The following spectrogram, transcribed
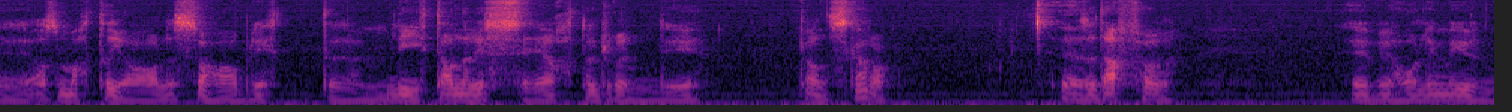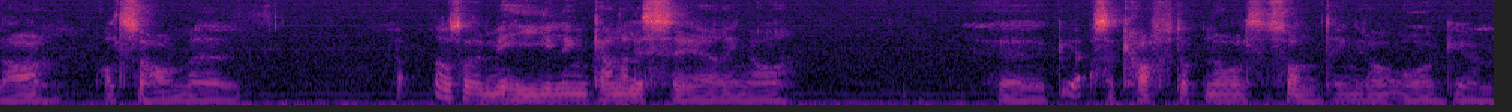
eh, Altså materiale som har blitt eh, lite analysert og grundig granska. Eh, så derfor eh, holder jeg meg unna alt som har med ja, altså med healing, kanalisering og eh, altså kraftoppnåelse og sånne ting. Da, og, eh,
